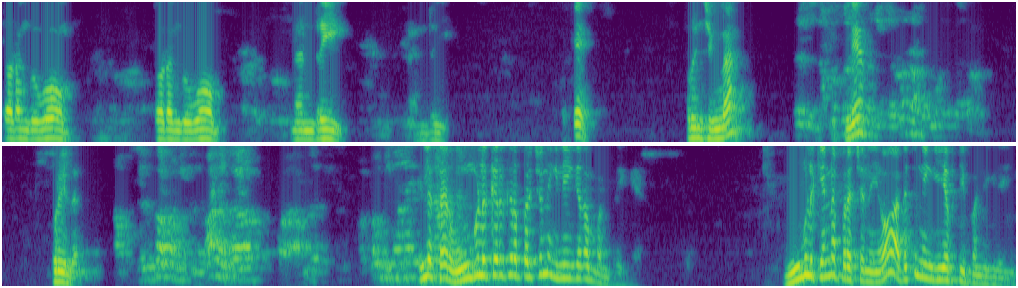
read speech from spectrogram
தொடங்குவோம். தொடங்குவோம். நன்றி. நன்றி. ஓகே புரிஞ்சுங்களா? கிளியர் புரியல. இல்ல சார் உங்களுக்கு இருக்கிற பிரச்சனை நீங்க தான் பண்றீங்க. உங்களுக்கு என்ன பிரச்சனையோ அதுக்கு நீங்கள் இஎஃப்டி பண்ணிக்கிறீங்க.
